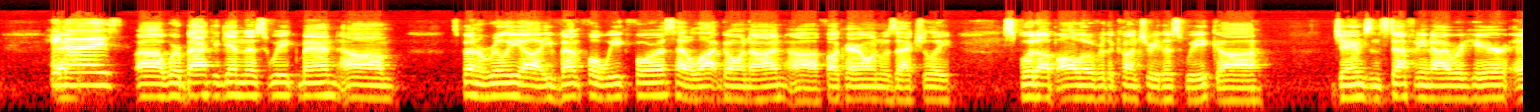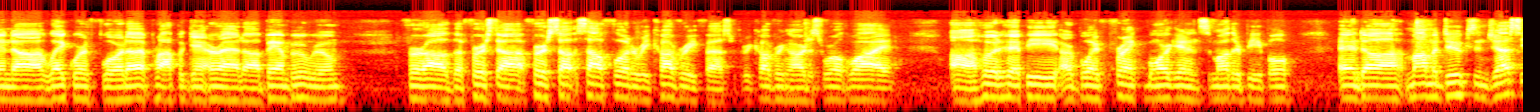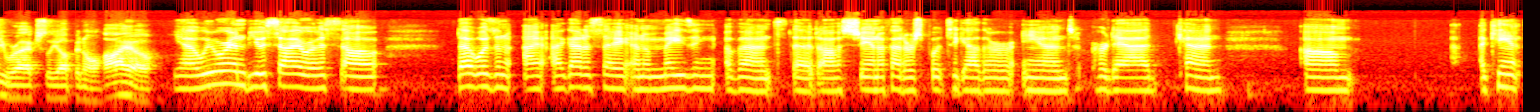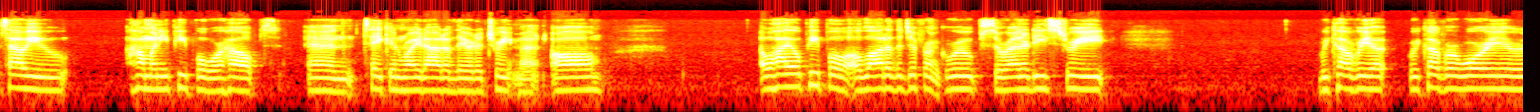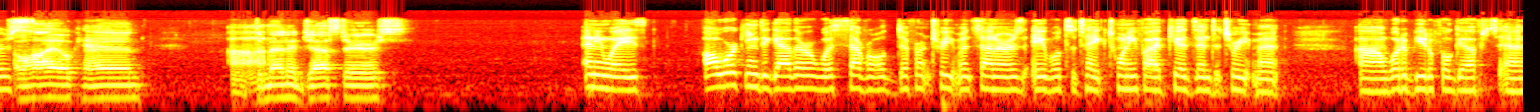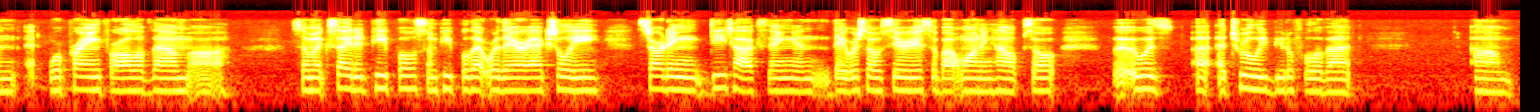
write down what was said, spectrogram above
Hey, And, guys. Uh, we're back again this week, man. Um, it's been a really uh, eventful week for us. Had a lot going on. Uh, Fuck Heroin was actually split up all over the country this week. Uh, James and Stephanie and I were here in uh, Lake Worth, Florida, at propaganda or at uh, Bamboo Room for uh, the first uh, first Sou- South Florida Recovery Fest with recovering artists worldwide. Uh, Hood Hippie, our boy Frank Morgan, and some other people. And uh, Mama Dukes and Jesse were actually up in Ohio. Yeah, we were in Bucyrus. Uh, that was an, I, I gotta say, an amazing event that uh, Shanna Fetters put together and her dad, Ken. Um, I can't tell you how many people were helped and taken right out of there to treatment. All Ohio people, a lot of the different groups, Serenity Street, Recovery Recover Warriors. Ohio Can, uh, Demented Jesters. anyways, all working together with several different treatment centers, able to take 25 kids into treatment. Uh, what a beautiful gift, and we're praying for all of them. Uh, some excited people, some people that were there actually starting detoxing, and they were so serious about wanting help. So it was a, a truly beautiful event. Um,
